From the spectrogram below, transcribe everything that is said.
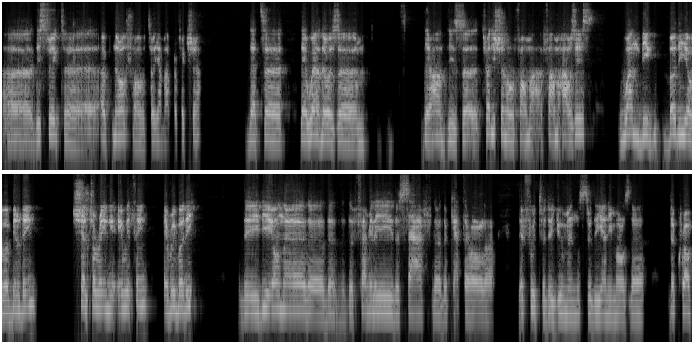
uh, district uh, up north of Toyama Prefecture. That uh, there were those um, there are these uh, traditional farm farmhouses, one big body of a building, sheltering everything, everybody the the owner, the the, the family, the staff, the the cattle, uh, the food to the humans, to the animals, the the crop,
